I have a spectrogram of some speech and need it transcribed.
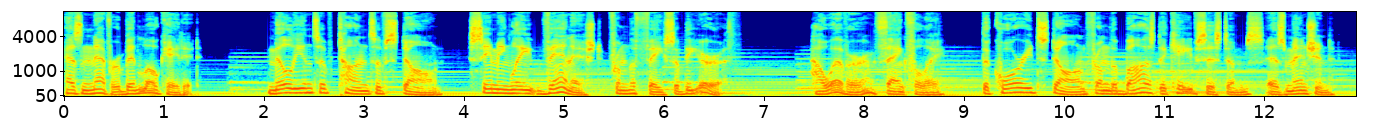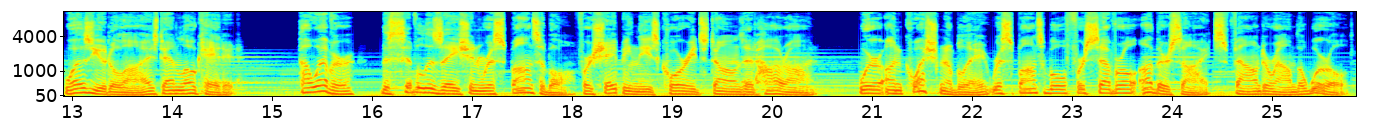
has never been located. Millions of tons of stone seemingly vanished from the face of the earth. However, thankfully, the quarried stone from the Bazda cave systems, as mentioned, was utilized and located. However, the civilization responsible for shaping these quarried stones at Harran were unquestionably responsible for several other sites found around the world.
